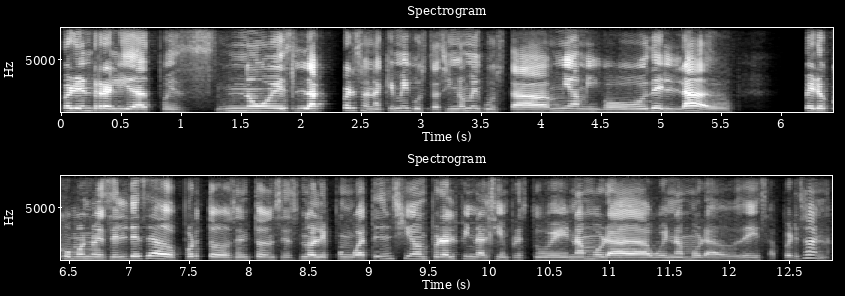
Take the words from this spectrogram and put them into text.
pero en realidad pues no es la persona que me gusta, sino me gusta mi amigo del lado pero como no es el deseado por todos, entonces no le pongo atención, pero al final siempre estuve enamorada o enamorado de esa persona.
